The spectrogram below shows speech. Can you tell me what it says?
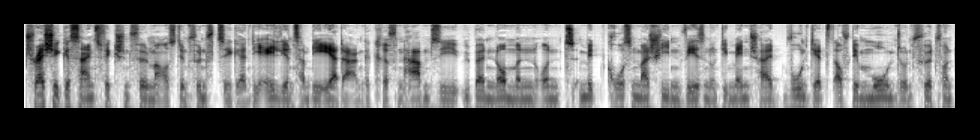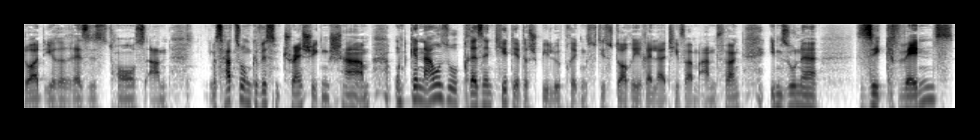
trashige Science-Fiction-Filme aus den 50ern. Die Aliens haben die Erde angegriffen, haben sie übernommen und mit großen Maschinenwesen und die Menschheit wohnt jetzt auf dem Mond und führt von dort ihre Resistance an. Es hat so einen gewissen trashigen Charme und genauso präsentiert ihr das Spiel übrigens die Story relativ am Anfang in so einer Sequenz,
